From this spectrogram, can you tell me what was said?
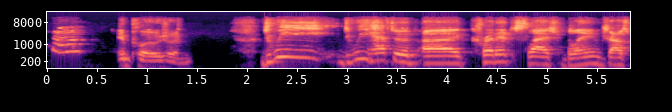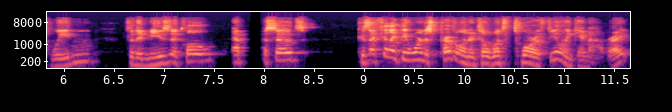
implosion. Do we do we have to uh, credit slash blame Joss Whedon for the musical episodes? Because I feel like they weren't as prevalent until Once More a Feeling came out, right?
